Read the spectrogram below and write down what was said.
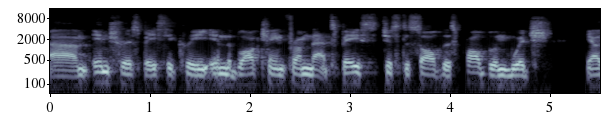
um, interest basically in the blockchain from that space just to solve this problem, which you know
